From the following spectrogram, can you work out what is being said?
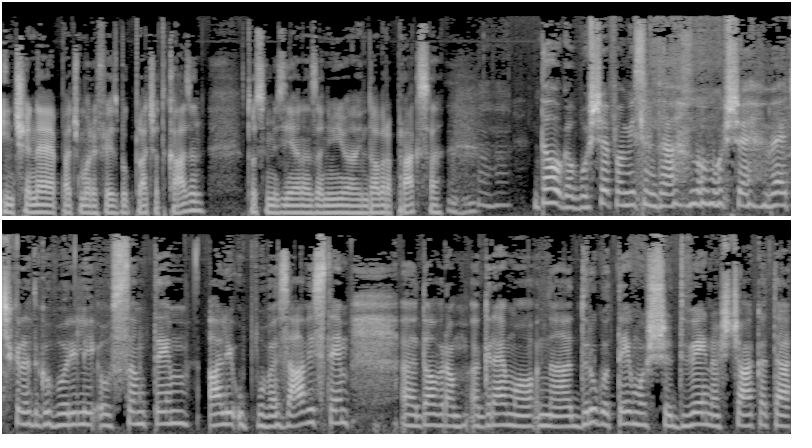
In če ne, pač mora Facebook plačati kazen. To se mi zdi ena zanimiva in dobra praksa. Uh -huh. Dolgo bo še, pa mislim, da bomo še večkrat govorili o vsem tem ali v povezavi s tem. Dobro, gremo na drugo temo, še dve nas čakata.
